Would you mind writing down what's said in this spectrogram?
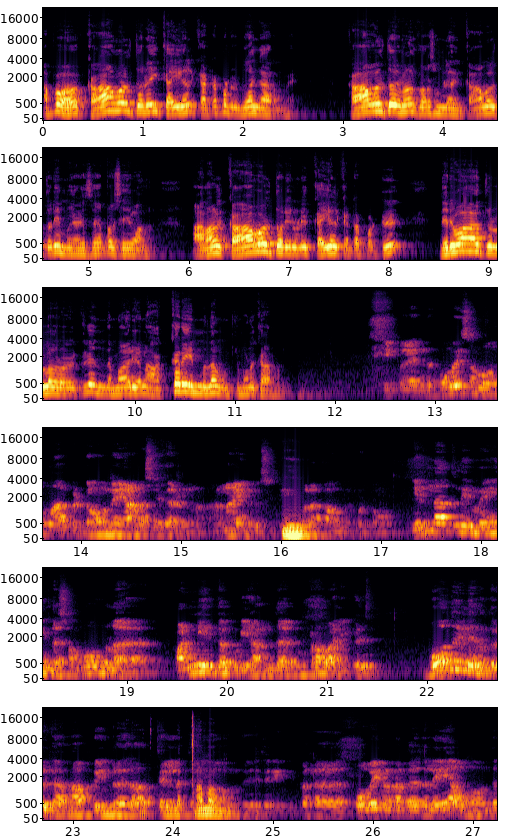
அப்போது காவல்துறை கைகள் கட்டப்பட்டிருக்கு தான் காரணமே. காவல்துறை மேலே குறை சொல்ல முடியாது. காவல்துறை மிக சிறப்பாக செய்வாங்க. ஆனால் காவல்துறையினுடைய கைகள் கட்டப்பட்டு நிர்வாகத்தில் உள்ளவர்களுக்கு இந்த மாதிரியான அக்கறை என்பது தான் முக்கியமான காரணம். இப்ப இந்த கோவை சம்பவமா இருக்கட்டும் இந்த ஞானசேகரன் அண்ணா யூனிவர்சிட்டி ம். வழக்கா இருக்கட்டும் எல்லாத்துலயுமே இந்த சம்பவங்களை பண்ணியிருக்கக்கூடிய அந்த குற்றவாளிகள் போதையில இருந்திருக்காங்க அப்படின்றதுதான் தெல்ல. வந்து தெரியுது. இப்ப இந்த கோவையில் நடந்ததுலயே அவங்க வந்து.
